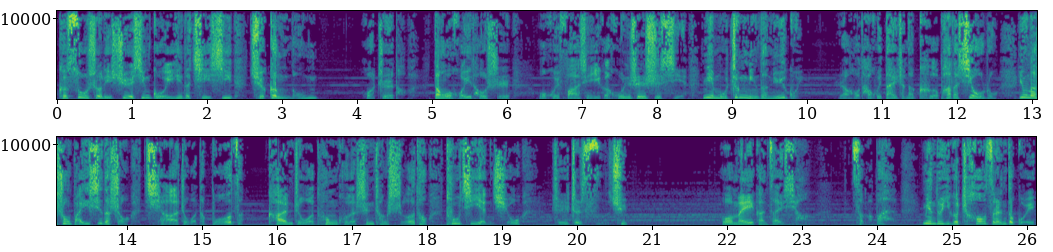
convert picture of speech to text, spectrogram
可宿舍里血腥诡异的气息却更浓。我知道，当我回头时，我会发现一个浑身是血、面目狰狞的女鬼，然后她会带着那可怕的笑容，用那双白皙的手掐着我的脖子，看着我痛苦的伸长舌头，凸起眼球，直至死去。我没敢再想，怎么办？面对一个超自然的鬼，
